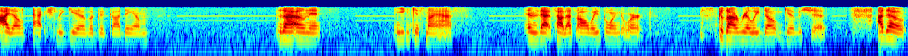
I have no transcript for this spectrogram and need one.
I don't actually give a good goddamn because I own it, and you can kiss my ass, and that's how that's always going to work because I really don't give a shit. I don't.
